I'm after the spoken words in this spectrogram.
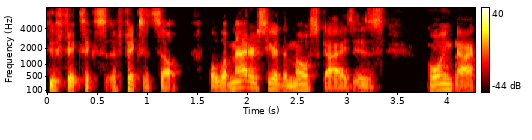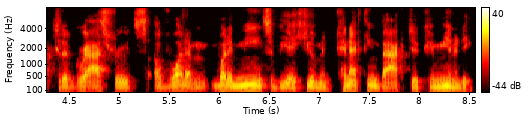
to fix fix itself. But what matters here the most, guys, is going back to the grassroots of what it, what it means to be a human, connecting back to community,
